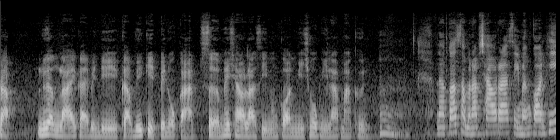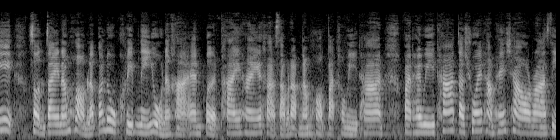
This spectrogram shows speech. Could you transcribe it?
กลับเรื่องร้ายกลายเป็นดี กลับวิกฤตเป็นโอกาส เสริมให้ชาวราศีมังกรมีโชคมีลาภมากขึ้นอื แล้วก็สำหรับชาวราศีมังกรที่สนใจน้ำหอมแล้วก็ดูคลิปนี้อยู่นะคะ แอนเปิดไพ่ให้ค่ะสำหรับน้ำหอมปัทวีธาตุปัทวีธาตุจะช่วยทำให้ชาวราศี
